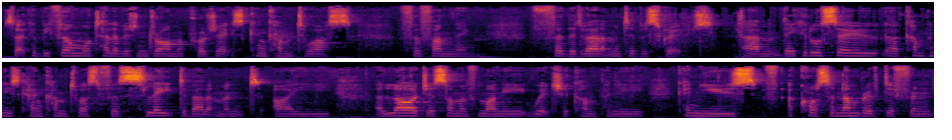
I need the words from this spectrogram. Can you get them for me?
so that could be film or television drama projects, can come to us for funding for the development of a script. um, they could also, uh, companies can come to us for slate development, i.e. a larger sum of money which a company can use across a number of different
